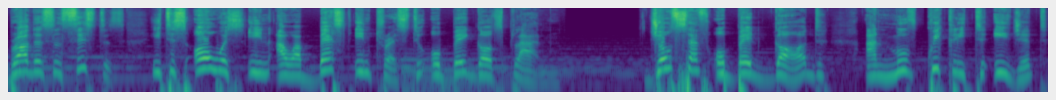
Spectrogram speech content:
Brothers and sisters, it is always in our best interest to obey God's plan. Joseph obeyed God and moved quickly to Egypt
